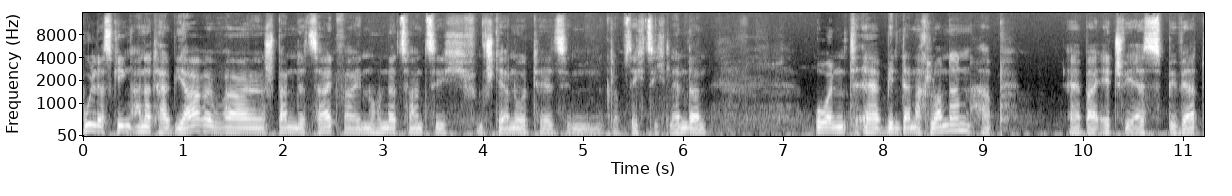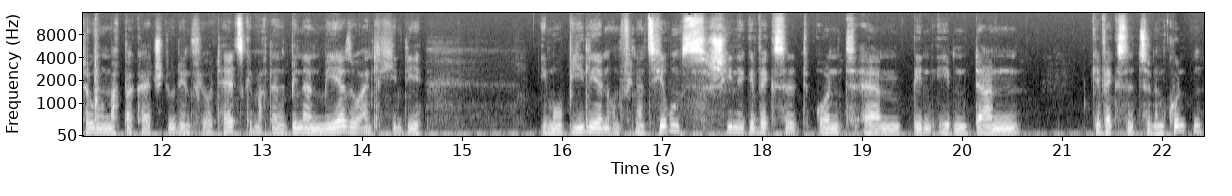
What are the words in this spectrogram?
cool, das ging anderthalb Jahre, war eine spannende Zeit, war in 120 Fünf-Sterne-Hotels in, ich glaube, 60 Ländern und äh, bin dann nach London, habe äh, bei HWS Bewertungen und Machbarkeitsstudien für Hotels gemacht, also bin dann mehr so eigentlich in die Immobilien- und Finanzierungsschiene gewechselt und ähm, bin eben dann gewechselt zu einem Kunden,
